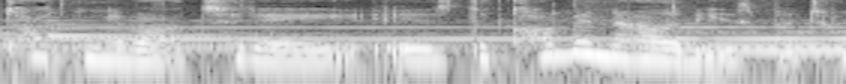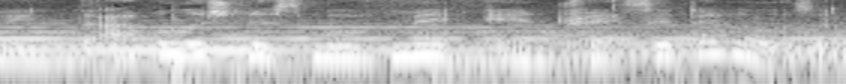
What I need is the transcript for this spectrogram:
talking about today is the commonalities between the abolitionist movement and transcendentalism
